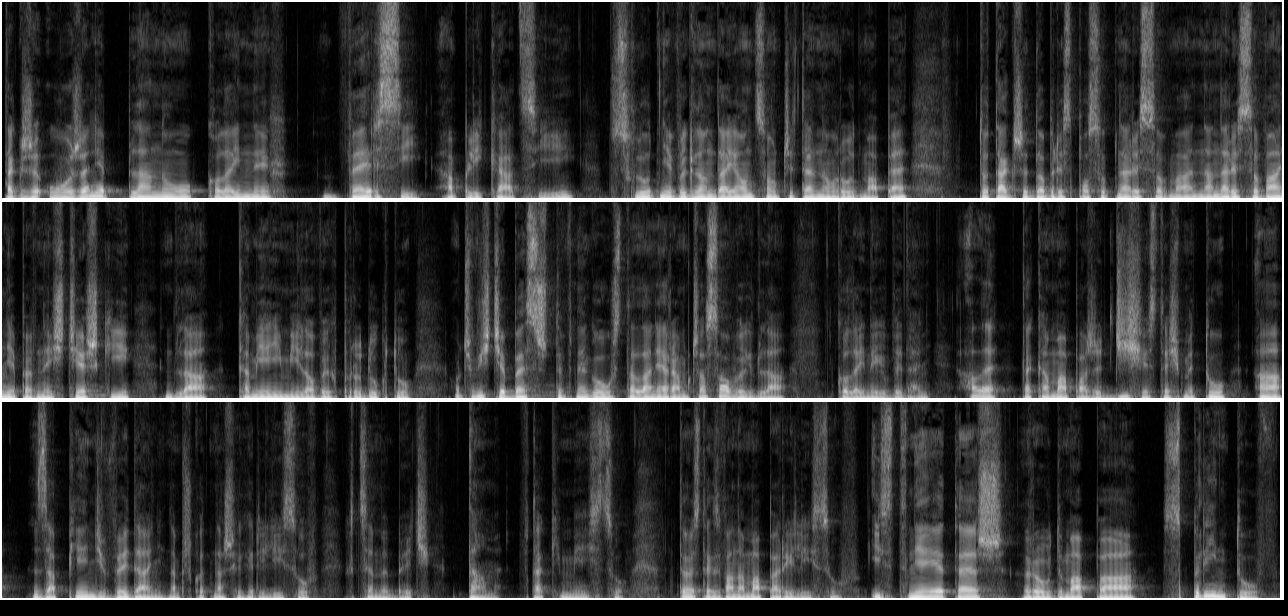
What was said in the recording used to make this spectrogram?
Także ułożenie planu kolejnych wersji aplikacji w schludnie wyglądającą czytelną roadmapę to także dobry sposób na narysowanie pewnej ścieżki dla kamieni milowych produktu. Oczywiście bez sztywnego ustalania ram czasowych dla kolejnych wydań, ale taka mapa, że dziś jesteśmy tu, a za pięć wydań, na przykład naszych releasów, chcemy być tam, w takim miejscu. To jest tak zwana mapa releasów. Istnieje też roadmapa sprintów.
